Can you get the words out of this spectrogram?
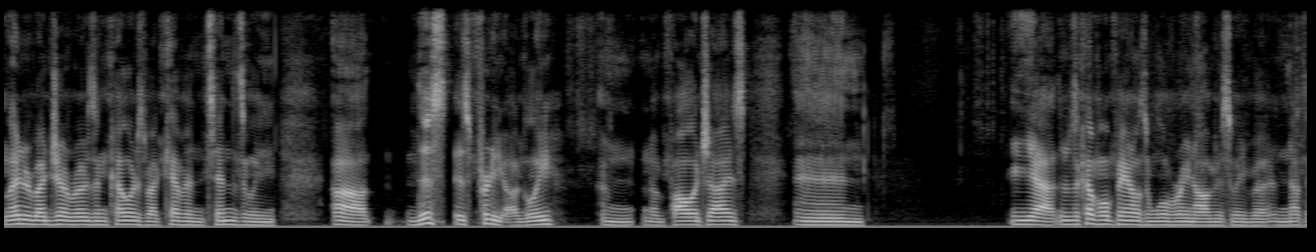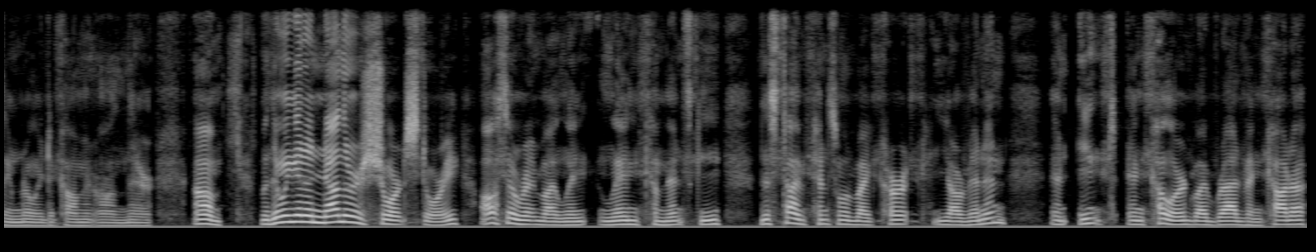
lettered by Joe Rosen, colors by Kevin Tinsley. Uh, this is pretty ugly and, and apologize. And yeah, there's a couple of panels of Wolverine, obviously, but nothing really to comment on there. Um, but then we get another short story, also written by Len Kaminski, this time penciled by Kirk Jarvinen and inked and colored by Brad Vancata,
